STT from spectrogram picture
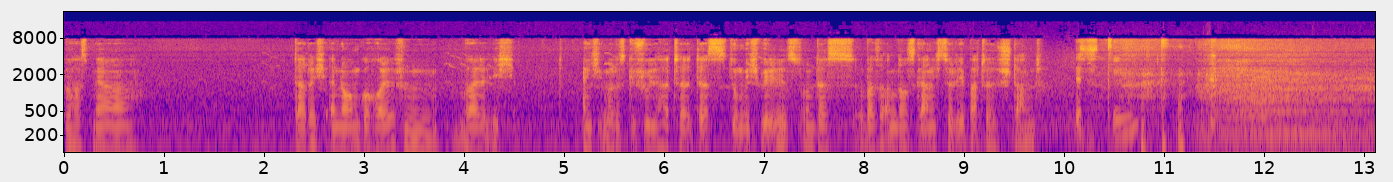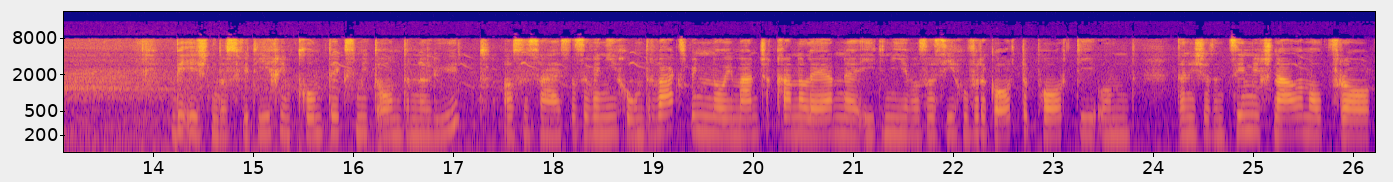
Du hast mir dadurch enorm geholfen, weil ich eigentlich immer das Gefühl hatte, dass du mich willst und dass was anderes gar nicht zur Debatte stand. Stimmt. Wie ist denn das für dich im Kontext mit anderen Leuten? Also das heisst, also wenn ich unterwegs bin, neue Menschen kennenlernen, irgendwie, was weiß ich, auf einer Gartenparty und dann ist ja dann ziemlich schnell einmal die Frage,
